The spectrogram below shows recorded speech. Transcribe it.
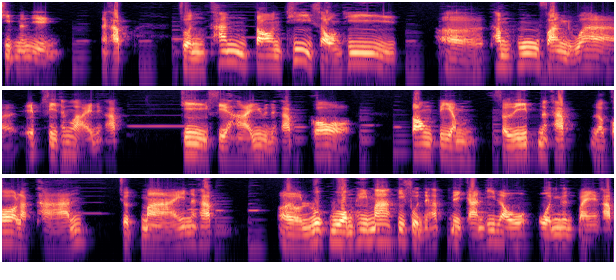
ชีพนั่นเองนะครับ ส่วนขั้นตอนที่สองที่ท่านผู้ฟังหรือว่า FC ทั้งหลายนะครับ ที่เสียหายอยู่นะครับ ก็ต้องเตรียมสลิปนะครับ แล้วก็หลักฐานจดหมายนะครับรวบรวมให้มากที่สุดนะครับ ในการที่เราโอนเงินไปครับ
